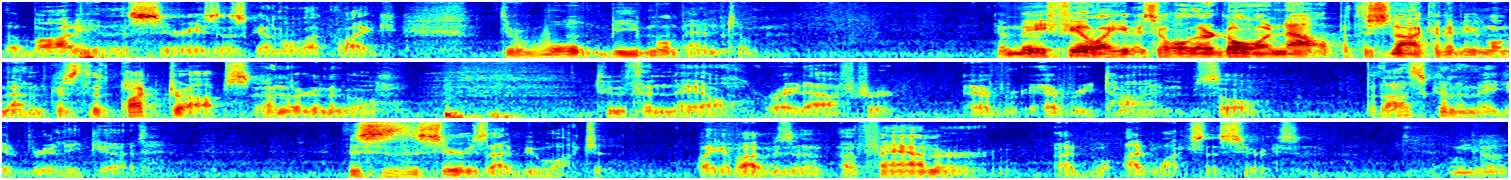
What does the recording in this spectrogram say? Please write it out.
the body of this series is going to look like. There won't be momentum. It may feel like it's, oh, they're going now, but there's not going to be momentum because the puck drops and they're going to go tooth and nail right after it every, every time. So, but that's going to make it really good. This is the series I'd be watching. Like if I was a, a fan or I'd, I'd watch this series. We, you,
